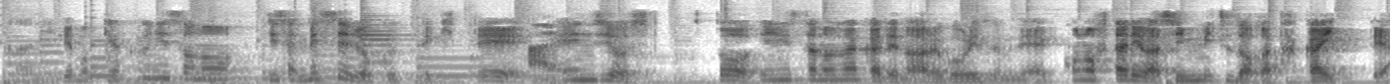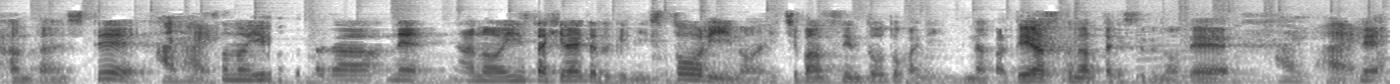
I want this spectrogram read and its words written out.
確かに。でも逆にその、実際メッセージ送ってきて、返事をして、とインスタの中でのアルゴリズムで、この二人は親密度が高いって判断して、はいはい、そのユーザーがね、あの、インスタ開いた時にストーリーの一番先頭とかになんか出やすくなったりするので、はいはい。ね、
